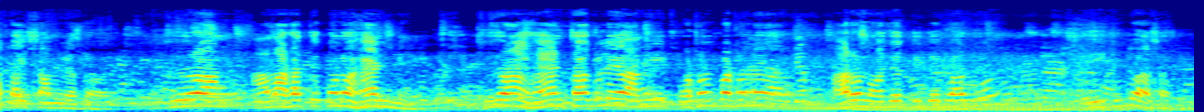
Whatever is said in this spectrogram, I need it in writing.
একাই সামলাতে হয়। সুতরাং আমার হাতে কোনো হ্যান্ড নেই। সুতরাং হ্যান্ড থাকলে আমি পঠন পাঠনে আরও নজর দিতে পারব। এইটুকু আশা করি।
